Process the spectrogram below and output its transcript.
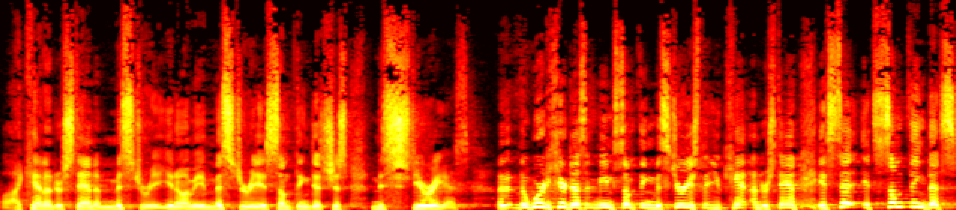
well, I can't understand a mystery. You know, I mean, mystery is something that's just mysterious. Uh, the word here doesn't mean something mysterious that you can't understand. It's, it's something that's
